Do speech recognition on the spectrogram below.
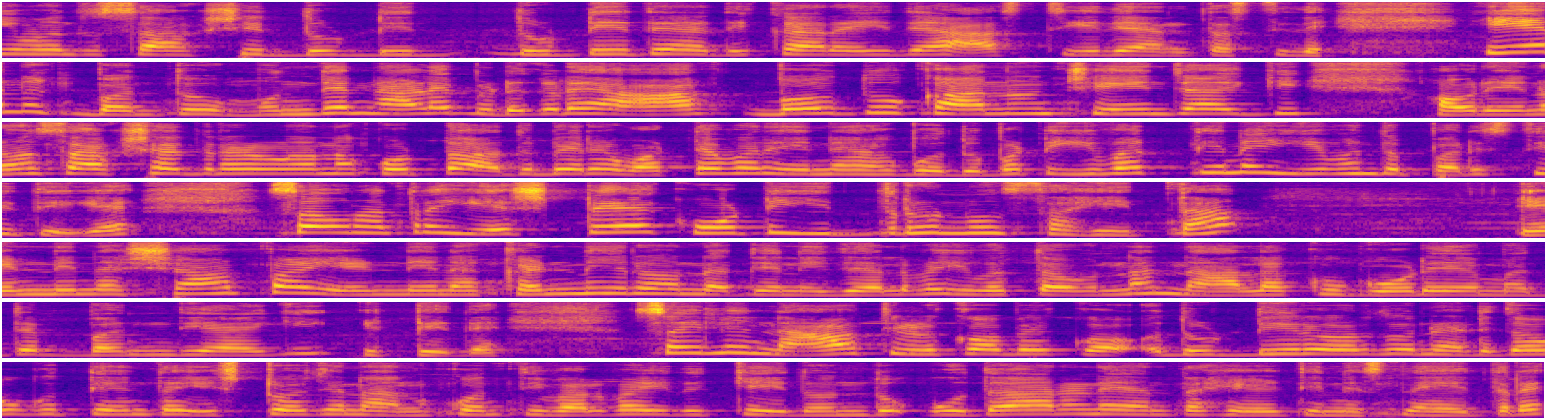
ಈ ಒಂದು ಸಾಕ್ಷಿ ದುಡ್ಡಿ, ದುಡ್ಡಿದೆ, ಅಧಿಕಾರ ಇದೆ, ಆಸ್ತಿ ಇದೆ, ಅಂತಸ್ತಿದೆ. ಏನಕ್ಕೆ ಬಂತು? ಮುಂದೆ ನಾಳೆ ಬಿಡುಗಡೆ ಆಗ್ಬೋದು, ಕಾನೂನು ಚೇಂಜ್ ಆಗಿ ಅವ್ರೇನೋ ಸಾಕ್ಷ್ಯಾಧಾರಗಳನ್ನು ಕೊಟ್ಟು ಅದು ಬೇರೆ ವಾಟೆವರ್ ಏನೇ ಆಗ್ಬೋದು. ಬಟ್ ಇವತ್ತಿನ ಈ ಒಂದು ಪರಿಸ್ಥಿತಿಗೆ ಸೊ ಅವ್ರ ಹತ್ರ ಎಷ್ಟೇ ಕೋಟಿ ಇದ್ರೂ ಸಹಿತ ಹೆಣ್ಣಿನ ಶಾಪ ಹೆಣ್ಣಿನ ಕಣ್ಣೀರು ಅನ್ನೋದೇನಿದೆ ಅಲ್ವ ಇವತ್ತು ಅವನ್ನ ನಾಲ್ಕು ಗೋಡೆಯ ಮಧ್ಯೆ ಬಂದಿಯಾಗಿ ಇಟ್ಟಿದೆ. ಸೊ ಇಲ್ಲಿ ನಾವು ತಿಳ್ಕೊಬೇಕು, ದುಡ್ಡಿರೋರ್ದು ನಡೆದೋಗುತ್ತೆ ಅಂತ ಎಷ್ಟೋ ಜನ ಅನ್ಕೊಂತೀವಲ್ವ? ಇದಕ್ಕೆ ಇದೊಂದು ಉದಾಹರಣೆ ಅಂತ ಹೇಳ್ತೀನಿ ಸ್ನೇಹಿತರೆ.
